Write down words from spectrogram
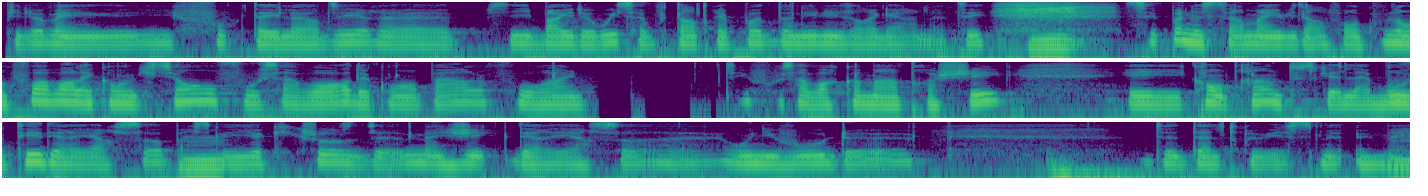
puis là, ben, il faut que tu ailles leur dire euh, si, by the way, ça ne vous tenterait pas de donner les organes. Tu sais. Mm. C'est pas nécessairement évident. Donc, il faut avoir la conviction, il faut savoir de quoi on parle, il faut, faut savoir comment approcher et comprendre tout ce qu'il y a de la beauté derrière ça, parce mm. qu'il y a quelque chose de magique derrière ça euh, au niveau de, d'altruisme humain.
